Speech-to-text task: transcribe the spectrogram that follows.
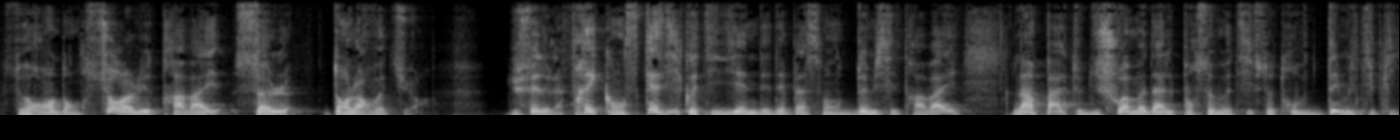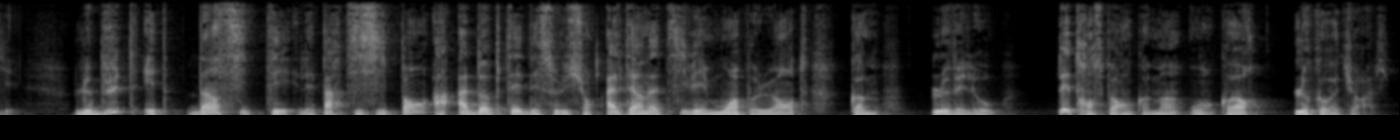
se rendant sur leur lieu de travail seuls dans leur voiture. Du fait de la fréquence quasi quotidienne des déplacements domicile-travail, l'impact du choix modal pour ce motif se trouve démultiplié. Le but est d'inciter les participants à adopter des solutions alternatives et moins polluantes comme le vélo, les transports en commun ou encore le covoiturage.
